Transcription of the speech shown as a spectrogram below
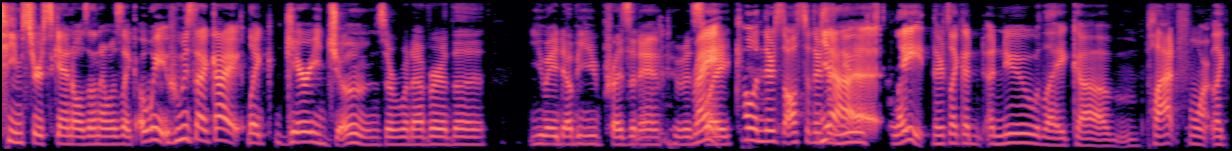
teamster scandals and i was like oh wait who's that guy like gary jones or whatever the uaw president who is right. like oh, and there's also there's a new slate. There's like a, a new like um platform like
